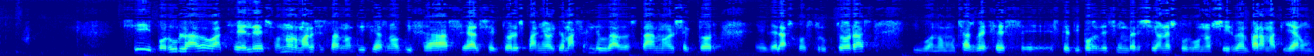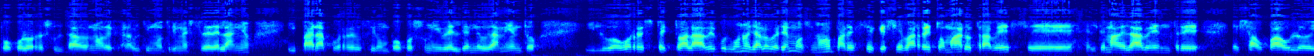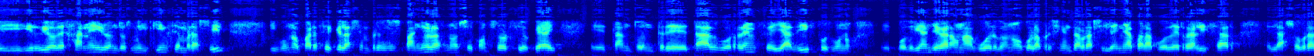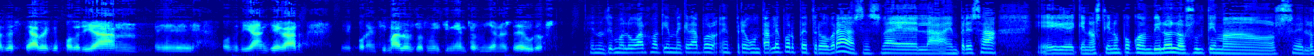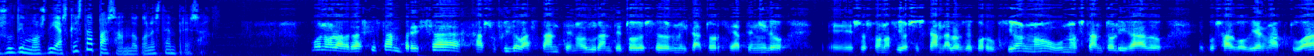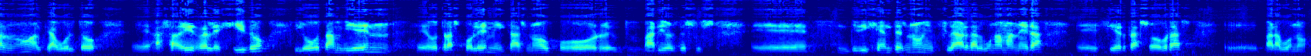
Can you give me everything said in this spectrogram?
Sí, por un lado, HL son normales estas noticias, ¿no? Quizás sea el sector español que más endeudado está, ¿no? El sector eh, de las constructoras y bueno, muchas veces eh, este tipo de desinversiones, pues bueno, sirven para maquillar un poco los resultados, ¿no? De cada último trimestre del año y para pues reducir un poco su nivel de endeudamiento. Y luego respecto al AVE, pues bueno, ya lo veremos, ¿no? Parece que se va a retomar otra vez eh, el tema del AVE entre Sao Paulo y, y Río de Janeiro en 2015 en Brasil y bueno, parece que las empresas españolas, ¿no? Ese consorcio que hay eh, tanto entre Talgo, Renfe y Adif, pues bueno, eh, podrían llegar a un acuerdo, ¿no? Con la presidenta brasileña para poder realizar eh, las obras de este AVE que podrían podrían llegar por encima de los 2.500 millones de euros. En último lugar, Joaquín, me queda por preguntarle por Petrobras. Es la, empresa que nos tiene un poco en vilo en los últimos, en los últimos días. ¿Qué está pasando con esta empresa? Bueno, la verdad es que esta empresa ha sufrido bastante, ¿no? Durante todo este 2014 ha tenido eh, esos conocidos escándalos de corrupción, ¿no? Uno es tanto ligado eh, pues al gobierno actual, ¿no? Al que ha vuelto eh, a salir reelegido y luego también otras polémicas, ¿no? Por varios de sus dirigentes, ¿no? Inflar de alguna manera ciertas obras para, bueno,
